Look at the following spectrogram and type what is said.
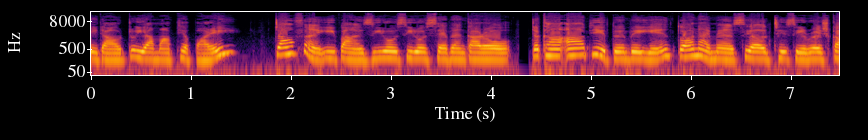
နေတာကိုတွေ့ရမှာဖြစ်ပါတယ်။ တောင်းဖန် E ပိုင်း007ကတော့တခါအားပြည့်သွင်းပေးရင်သွားနိုင်မဲ့ CLTC range က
